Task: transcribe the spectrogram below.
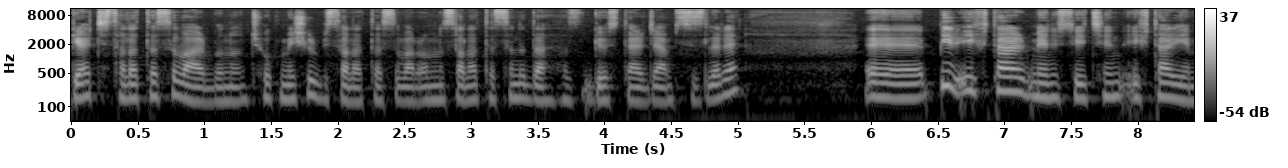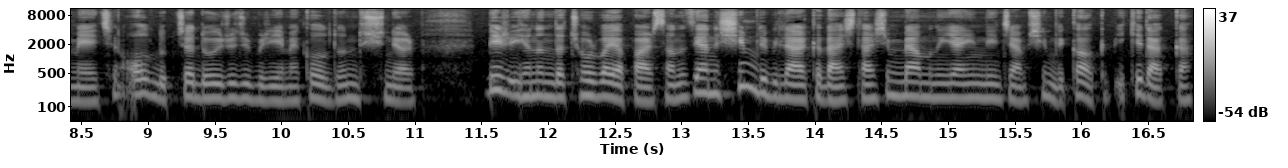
Gerçi salatası var bunun. Çok meşhur bir salatası var. Onun salatasını da göstereceğim sizlere. Ee, bir iftar menüsü için, iftar yemeği için oldukça doyurucu bir yemek olduğunu düşünüyorum. Bir yanında çorba yaparsanız yani şimdi bile arkadaşlar şimdi ben bunu yayınlayacağım. Şimdi kalkıp iki dakika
